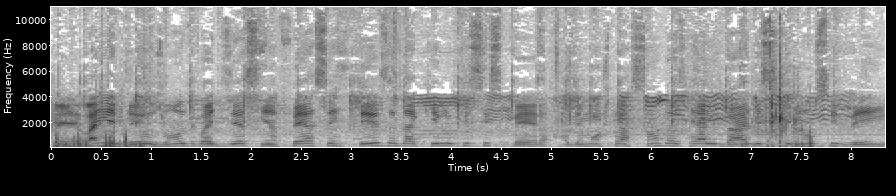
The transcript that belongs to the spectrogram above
É, lá em Hebreus 11 vai dizer assim: a fé é a certeza daquilo que se espera, a demonstração das realidades que não se veem.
